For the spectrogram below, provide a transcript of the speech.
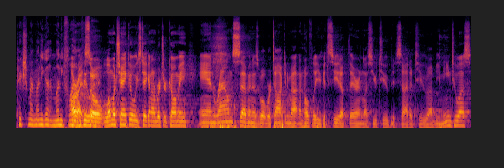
Picture my money gun and money flying All right, everywhere. so Lomachenko, he's taking on Richard Commey, and round seven is what we're talking about, and hopefully you could see it up there, unless YouTube decided to uh, be mean to us.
